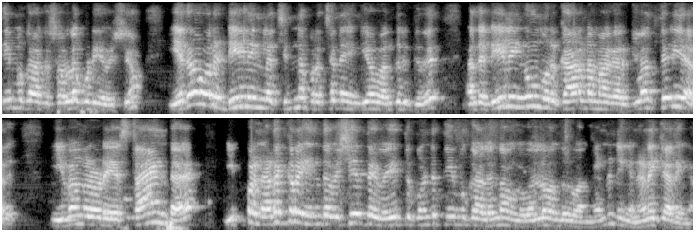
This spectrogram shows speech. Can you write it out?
திமுகவுக்கு சொல்லக்கூடிய விஷயம். ஏதோ ஒரு டீலிங்ல சின்ன பிரச்சனை எங்கேயோ வந்திருக்குது. அந்த டீலிங்கும் ஒரு காரணமாக இருக்கலாம் தெரியாது. இவங்களுடைய ஸ்டாண்ட இப்ப நடக்கிற இந்த விஷயத்தை வைத்துக்கொண்டு திமுகல இருந்து அவங்க வெளில வந்துருவாங்கன்னு நீங்க நினைக்காதீங்க.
